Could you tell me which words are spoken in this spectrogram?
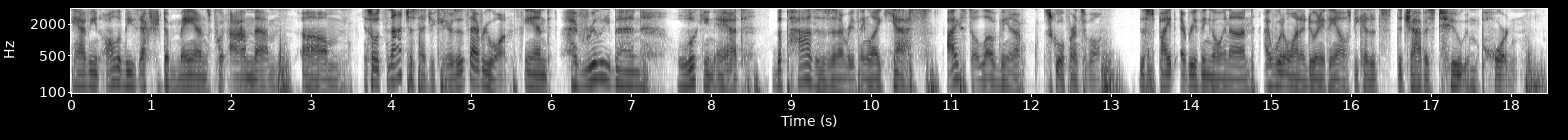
having all of these extra demands put on them. Um, so it's not just educators; it's everyone. And I've really been looking at the positives and everything. Like, yes, I still love being a school principal despite everything going on, I wouldn't want to do anything else because it's the job is too important.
